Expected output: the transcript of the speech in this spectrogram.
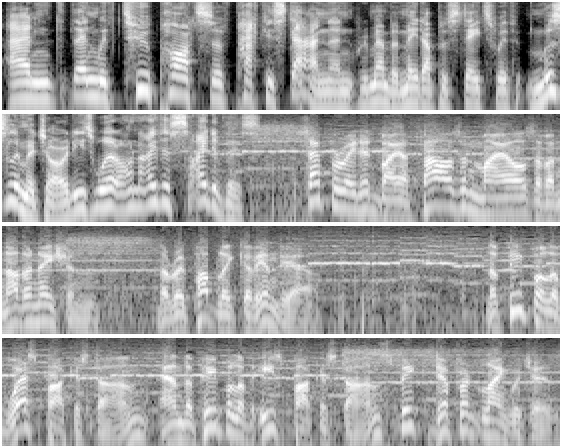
And then, with two parts of Pakistan, and remember, made up of states with Muslim majorities, were on either side of this. Separated by a thousand miles of another nation, the Republic of India. The people of West Pakistan and the people of East Pakistan speak different languages,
